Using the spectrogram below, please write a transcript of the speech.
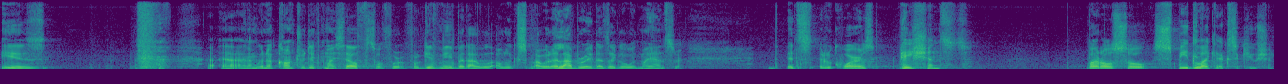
is, and I'm going to contradict myself, so for, forgive me, but I will, I, will I will elaborate as I go with my answer. It's, it requires patience, but also speed-like execution.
